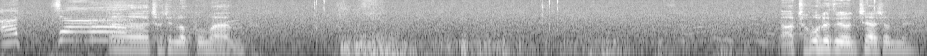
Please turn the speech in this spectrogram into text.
아짜 아 저질렀구만. 아 저번에도 연체하셨네.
